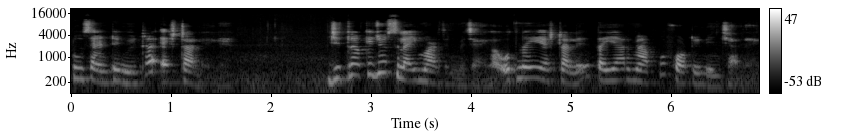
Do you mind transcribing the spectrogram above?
टू सेंटीमीटर एक्स्ट्रा ले लें। जितना कि जो सिलाई मार्जिन में जाएगा, उतना ही एक्स्ट्रा ले, तैयार में आपको फोर्टीन इंच आ जाएगा।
